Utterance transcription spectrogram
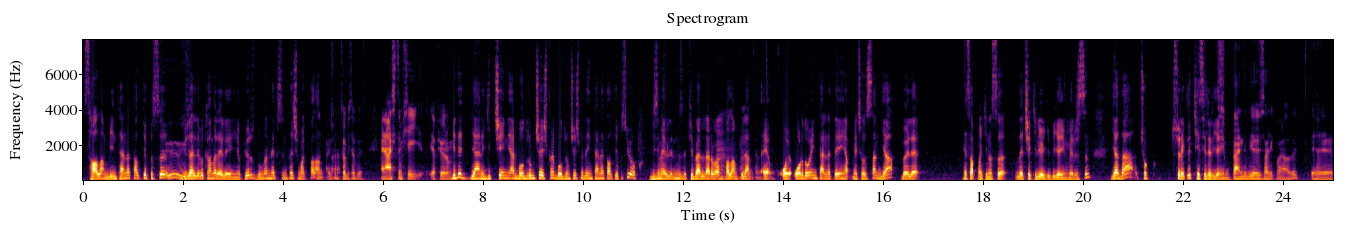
sağlam bir internet altyapısı, Üy. güzel de bir kamerayla yayın yapıyoruz. Bunların hepsini taşımak falan. Ay, Yani. Tabii tabii. Yani açtığım şeyi yapıyorum. Bir de yani gideceğin yer Bodrum Çeşme. Bodrum Çeşme'de internet altyapısı yok. Bizim evlerimizde fiberler var Hmm, falan filan. evet, evet, E, evet. o, orada o internetle yayın yapmaya çalışsan ya böyle hesap makinesiyle çekiliyor gibi yayın verirsin ya da çok sürekli kesilir yayın. Şimdi bende bir özellik var abi. Ee,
